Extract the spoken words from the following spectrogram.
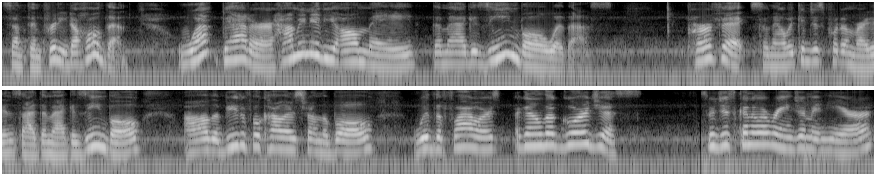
something pretty to hold them. What better? How many of you all made the magazine bowl with us? Perfect. So now we can just put them right inside the magazine bowl all the beautiful colors from the bowl with the flowers are going to look gorgeous. So we're just going to arrange them in here.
